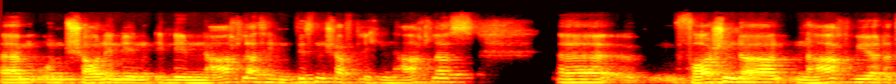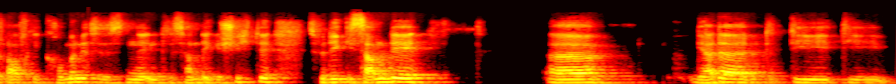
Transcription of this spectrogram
ähm, und schauen in den, in den Nachlass, in den wissenschaftlichen Nachlass, äh, forschen da nach, wie er darauf gekommen ist. Das ist eine interessante Geschichte. Es wird die gesamte, äh, ja, der, die, die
